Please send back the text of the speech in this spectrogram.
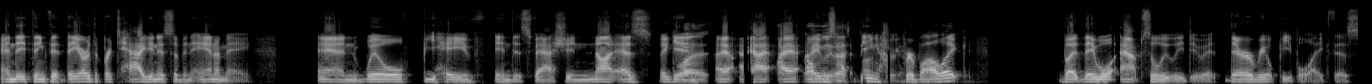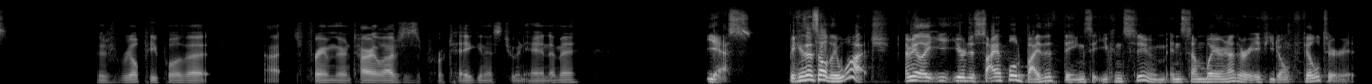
and they think that they are the protagonists of an anime, and will behave in this fashion. Not as again? I I I, I was being true. hyperbolic, but they will absolutely do it. There are real people like this. There's real people that uh, frame their entire lives as a protagonist to an anime. Yes, because that's all they watch. I mean, like you're discipled by the things that you consume in some way or another if you don't filter it,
